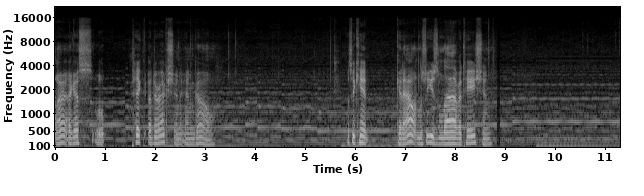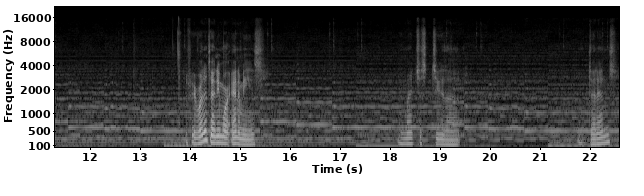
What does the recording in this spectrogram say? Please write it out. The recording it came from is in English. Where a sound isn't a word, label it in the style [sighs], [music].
Alright, I guess we'll pick a direction and go. Unless we can't get out, unless we use levitation. If we run into any more enemies, we might just do that. Dead ends?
